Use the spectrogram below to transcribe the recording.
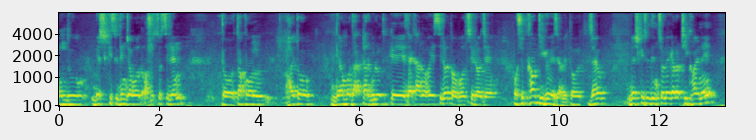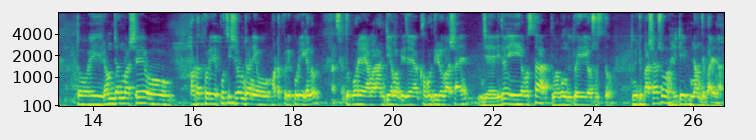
বন্ধু বেশ কিছুদিন যাবৎ অসুস্থ ছিলেন। তো তখন হয়তো গ্রাম্য ডাক্তারগুলোকে দেখানো হয়েছিল। তো বলছিল যে ওষুধ খাও ঠিক হয়ে যাবে। তো যাই হোক বেশ কিছুদিন চলে গেল ঠিক হয়নি। তো এই রমজান মাসে ও হঠাৎ করে পঁচিশ রমজানে ও হঠাৎ করে পড়ে গেল। আচ্ছা। তো পরে আমার আন্টি আমাকে যে খবর দিল বাসায় যে হৃদয় এই অবস্থা? তোমার বন্ধু তো এই অসুস্থ। তুমি একটু বাসায় আসো হেঁটে নামতে পারে না।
